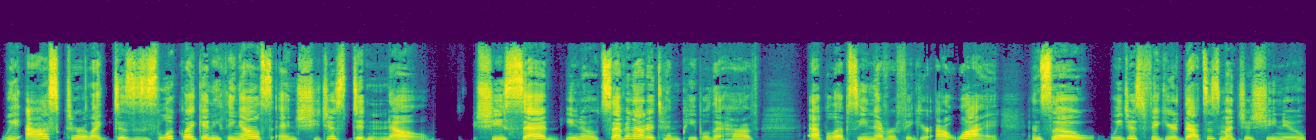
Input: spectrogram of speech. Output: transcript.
we asked her, like, does this look like anything else? And she just didn't know. She said, you know, seven out of 10 people that have epilepsy never figure out why. And so we just figured that's as much as she knew.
